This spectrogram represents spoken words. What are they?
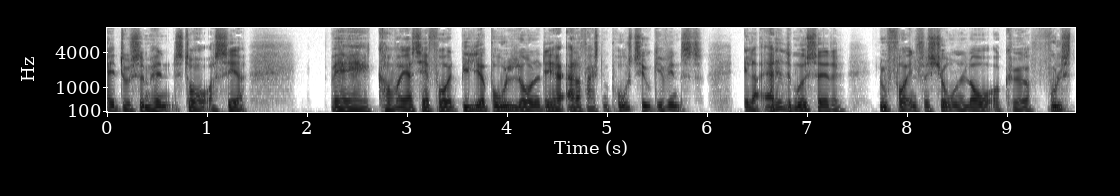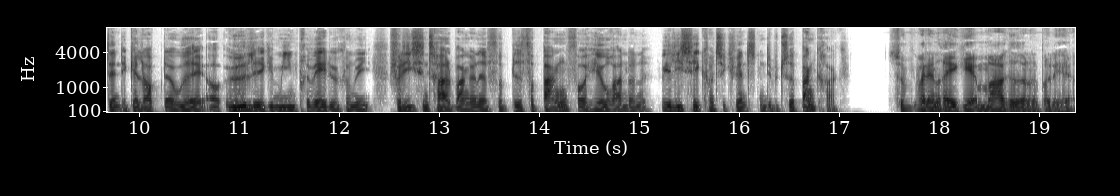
at du simpelthen står og ser, hvad kommer jeg til at få et billigere boliglån af det her? Er der faktisk en positiv gevinst? Eller er det det modsatte? Nu får inflationen lov at køre fuldstændig galop derudad og ødelægge min private økonomi, fordi centralbankerne er blevet for bange for at hæve renterne. Vi har lige set konsekvensen. Det betyder bankkrak. Så hvordan reagerer markederne på det her?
